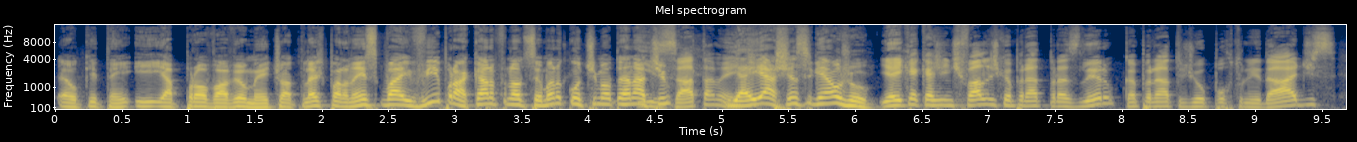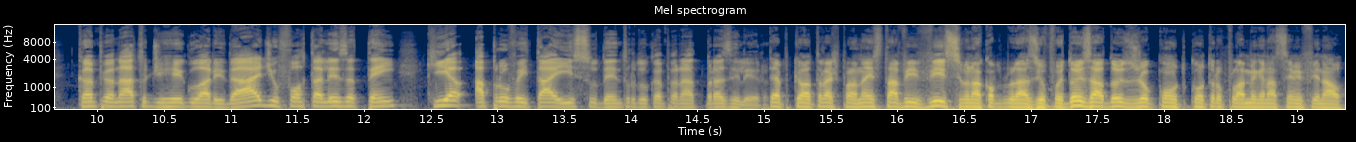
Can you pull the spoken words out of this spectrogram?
É o que tem. E, e provavelmente o Atlético Paranaense vai vir pra cá no final de semana com um time alternativo. Exatamente. E aí é a chance de ganhar o jogo. E aí o que, é que a gente fala de Campeonato Brasileiro? Campeonato de oportunidades, campeonato de regularidade. O Fortaleza tem que aproveitar isso dentro do Campeonato Brasileiro. Até porque o Atlético Paranaense está vivíssimo na Copa do Brasil. Foi 2 a 2 o jogo contra, contra o Flamengo na semifinal.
